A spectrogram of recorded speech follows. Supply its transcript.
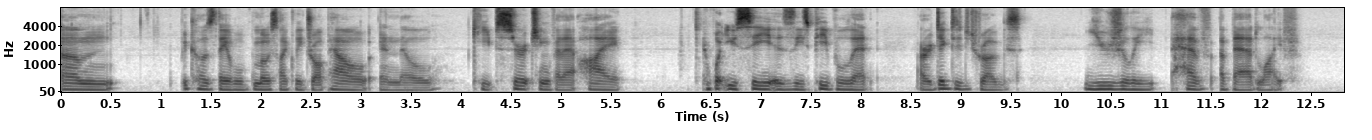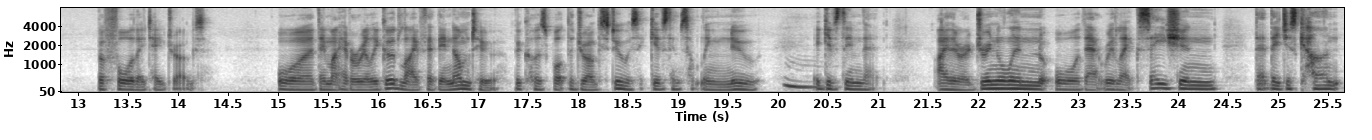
Um, because they will most likely drop out and they'll keep searching for that high. And what you see is these people that are addicted to drugs usually have a bad life before they take drugs. Or they might have a really good life that they're numb to because what the drugs do is it gives them something new. Mm. It gives them that either adrenaline or that relaxation that they just can't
